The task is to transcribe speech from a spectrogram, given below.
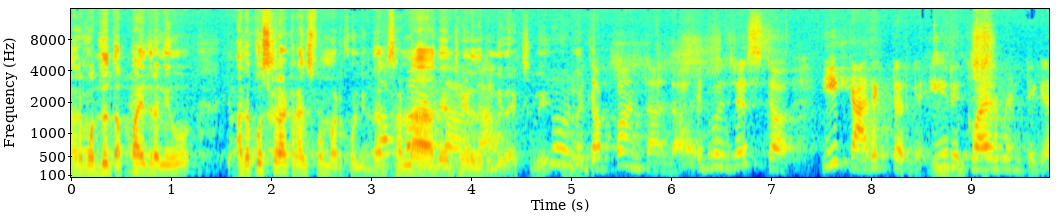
ಅಂದರೆ ಮೊದಲು ದಪ್ಪ ಇದ್ರೆ ನೀವು ಅದಕ್ಕೋಸ್ಕರ ಟ್ರಾನ್ಸ್ಫಾರ್ಮ್ ಮಾಡ್ಕೊಂಡಿದ್ದ ಸಣ್ಣ ಅದೇ ಅಂತ ಹೇಳಿದ್ರಿ ನೀವು ಆ್ಯಕ್ಚುಲಿ ದಪ್ಪ ಅಂತ ಅಲ್ಲ. ಇಟ್ ವಾಸ್ ಜಸ್ಟ್ ಈ ಕ್ಯಾರೆಕ್ಟರ್ಗೆ ಈ ರಿಕ್ವೈರ್ಮೆಂಟಿಗೆ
